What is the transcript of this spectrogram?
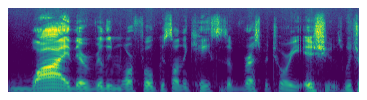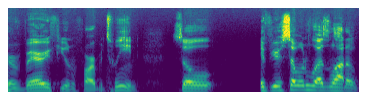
why they're really more focused on the cases of respiratory issues, which are very few and far between. So if you're someone who has a lot of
